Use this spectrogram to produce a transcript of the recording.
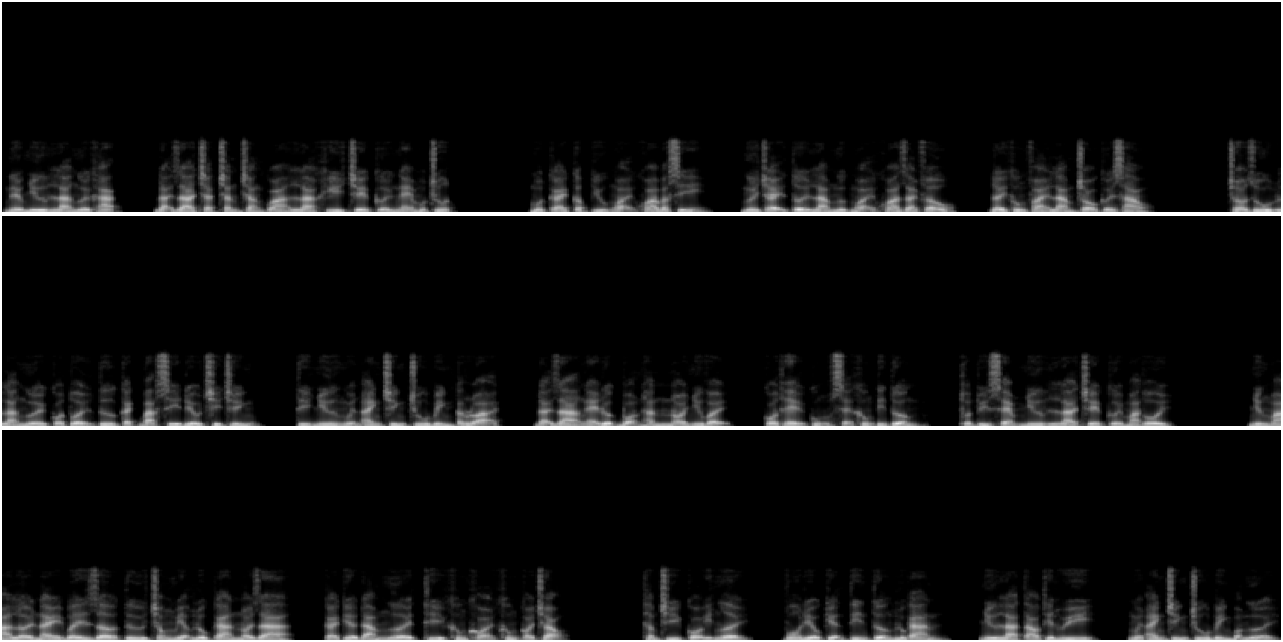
nếu như là người khác, đại gia chắc chắn chẳng qua là khi chê cười nghe một chút. Một cái cấp cứu ngoại khoa bác sĩ, ngươi chạy tới làm ngược ngoại khoa giải phẫu, đây không phải làm trò cười sao? Cho dù là người có tuổi tư cách bác sĩ điều trị chính, tỉ như nguyễn anh chính, chu bình các loại, đại gia nghe được bọn hắn nói như vậy, có thể cũng sẽ không tin tưởng, thuần túy xem như là chê cười mà thôi. Nhưng mà lời này bây giờ từ trong miệng lục an nói ra, cái kia đám người thì không khỏi không coi trọng. Thậm chí có ít người, vô điều kiện tin tưởng lục an, như là tào thiên huy, nguyễn anh chính, chu bình bọn người.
